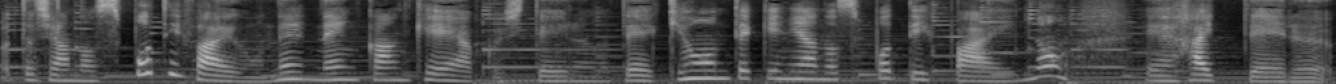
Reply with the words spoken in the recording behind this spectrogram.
私あの Spotify をね年間契約しているので基本的にあの Spotify の、えー、入っている、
